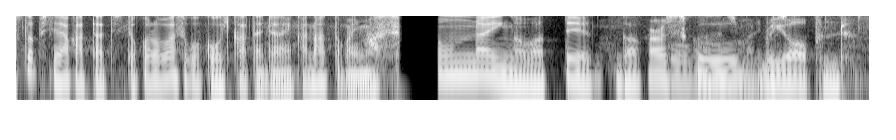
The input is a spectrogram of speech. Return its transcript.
ストップしなかったというところはすごく大きかったんじゃないかなと思います。オンラインが終わって学校が始まりました。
